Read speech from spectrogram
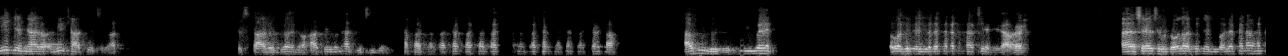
လေးကျင့်များတော့အလေးထားဖြစ်ဆိုတာသစ္စာလို့ပြောရင်တော့အာသေဝနာပစ္စည်းပဲသက္ကသက္ကသက္ကသက္ကသက္ကသက္ကသက္ကသက္ကအာဟုလို့ဒီဝဲ တော့ဒီလိုလည်းခဏခဏဖြစ်နေတာပဲအဲဆဲဆိုဒေါသဖြစ်တဲ့လူကလည်းခဏခဏ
